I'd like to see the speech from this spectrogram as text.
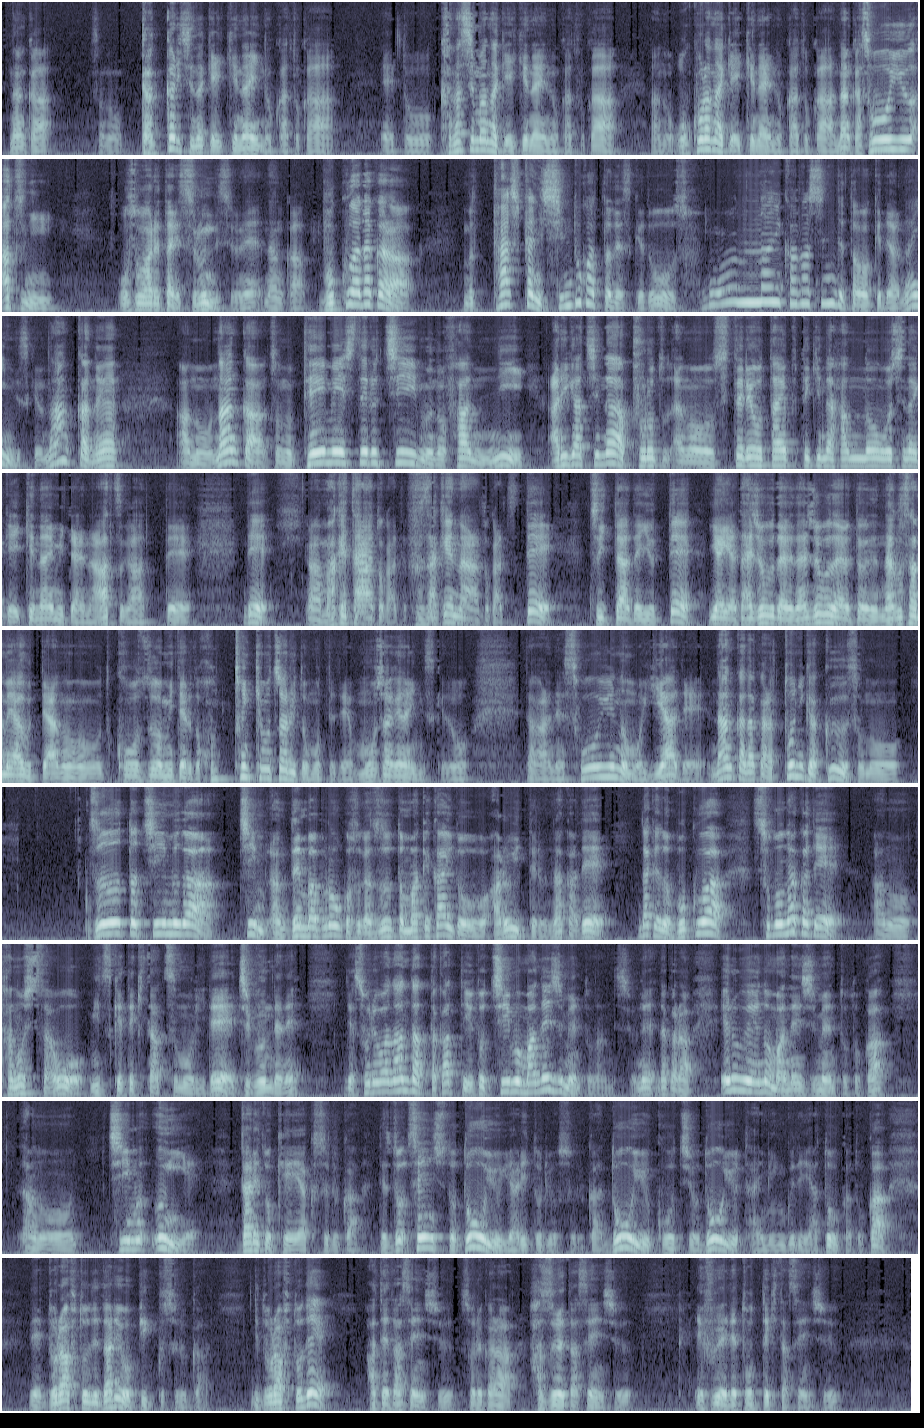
なんかそのがっかりしなきゃいけないのかとか、えっと悲しまなきゃいけないのかとかあの怒らなきゃいけないのかとかなんかそういう圧に襲われたりするんですよね。なんか僕はだから、まあ、確かにしんどかったですけどそんなに悲しんでたわけではないんですけどなんかねあのなんかその低迷してるチームのファンにありがちなプロあのステレオタイプ的な反応をしなきゃいけないみたいな圧があってであ負けたとかってふざけんなとかっつってツイッターで言っていやいや大丈夫だよ大丈夫だよって慰め合うってあの構図を見てると本当に気持ち悪いと思ってて申し訳ないんですけどだからねそういうのも嫌でなんかだからとにかくそのずっとチームがチームあのデンバーブロンコスがずっと負け街道を歩いてる中でだけど僕はその中であの楽しさを見つけてきたつもりで自分でね。でそれは何だったかっていうとチームマネジメントなんですよね。だからエルウェイのマネジメントとかあのチーム運営誰と契約するか。で選手とどういうやり取りをするか。どういうコーチをどういうタイミングで雇うかとか。でドラフトで誰をピックするか。でドラフトで当てた選手それから外れた選手 FA で取ってきた選手。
